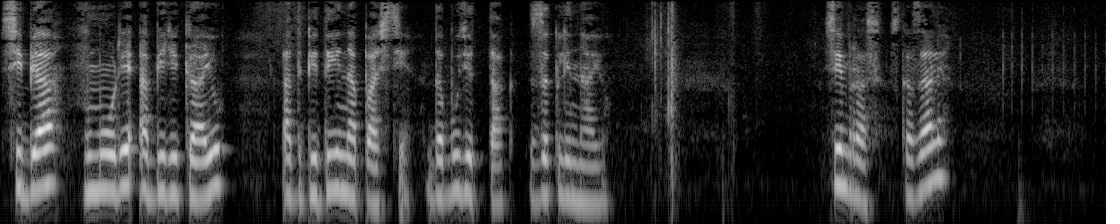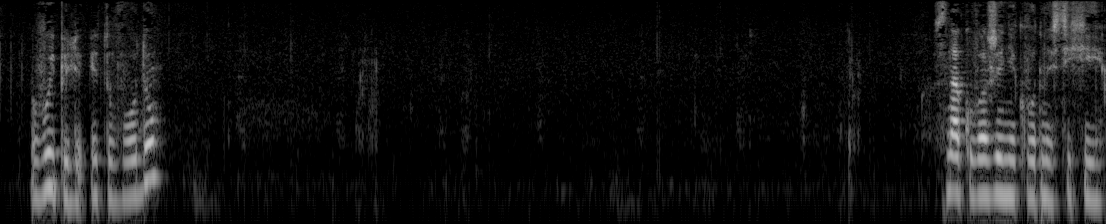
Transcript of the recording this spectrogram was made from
Себя в море оберегаю от беды и напасти. Да будет так, заклинаю. Семь раз сказали, выпили эту воду. Знак уважения к водной стихии.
